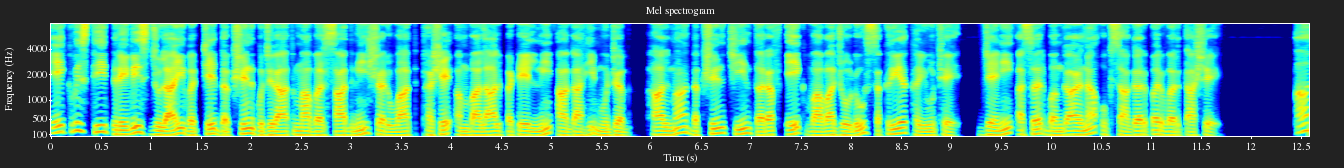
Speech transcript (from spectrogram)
એકવીસથી ત્રેવીસ જુલાઈ વચ્ચે દક્ષિણ ગુજરાતમાં વરસાદની શરૂઆત થશે. અંબાલાલ પટેલની આગાહી મુજબ હાલમાં દક્ષિણ ચીન તરફ એક વાવાઝોડું સક્રિય થયું છે, જેની અસર બંગાળના ઉપસાગર પર વર્તાશે. આ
